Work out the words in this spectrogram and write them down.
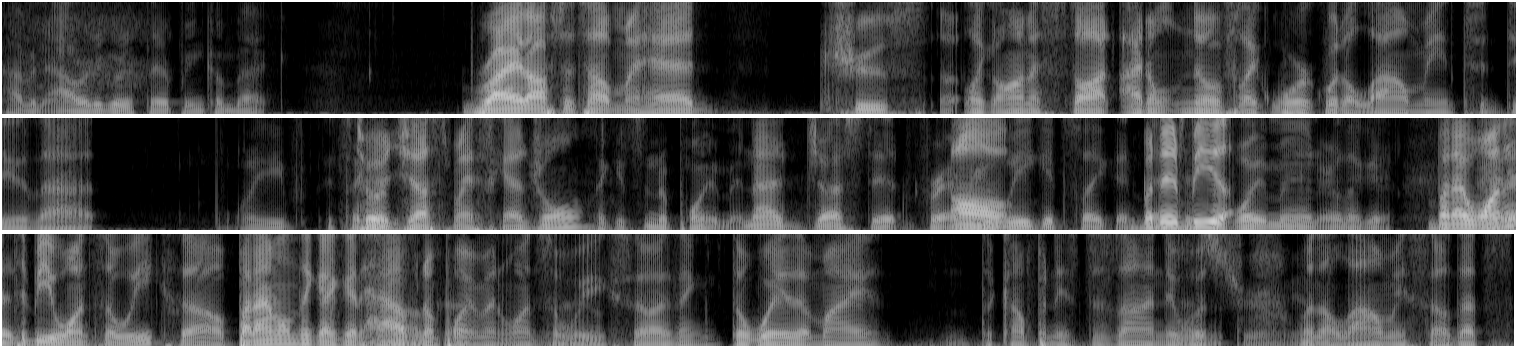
have an hour to go to therapy and come back? right off the top of my head, truth, uh, like honest thought, I don't know if like work would allow me to do that Well, it's to like a, adjust my schedule. like it's an appointment, not adjust it for every Oh, week. It's like a but it'd be- appointment or like a But I want it to be once a week though. But I don't think I could have Oh, an okay. appointment once a week. So I think the way that my the company's designed, it that's wouldn't true. yeah. wouldn't allow me. So that's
